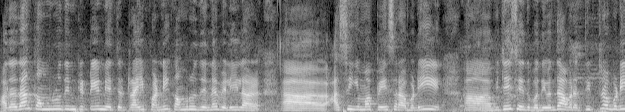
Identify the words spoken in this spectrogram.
அதை தான் கம்ருதீன் கிட்டேயும் நேற்று ட்ரை பண்ணி கம்ருதீனை வெளியில் அசிங்கமாக பேசுகிறபடி விஜய் சேதுபதி வந்து அவரை திட்டுறபடி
